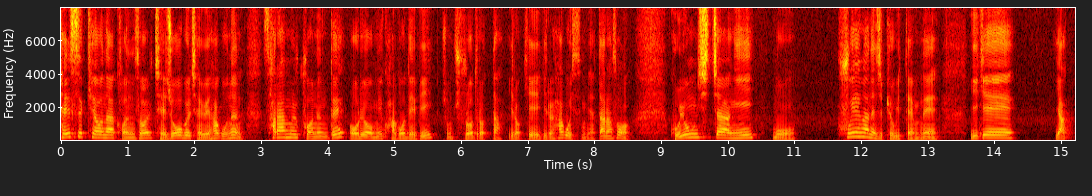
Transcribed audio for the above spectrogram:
헬스케어나 건설, 제조업을 제외하고는 사람을 구하는데 어려움이 과거 대비 좀 줄어들었다. 이렇게 얘기를 하고 있습니다. 따라서 고용 시장이 뭐 후행하는 지표이기 때문에 이게 약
